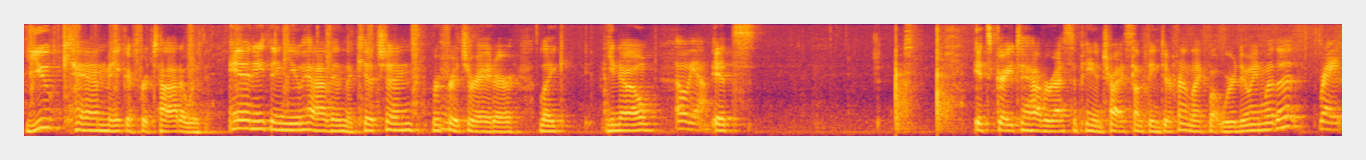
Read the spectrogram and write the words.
You can make a frittata with anything you have in the kitchen, refrigerator. Like, you know, Oh yeah. it's it's great to have a recipe and try something different, like what we're doing with it. right.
